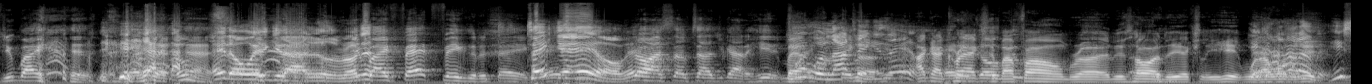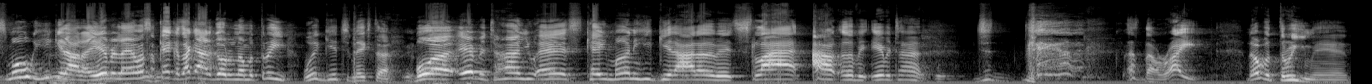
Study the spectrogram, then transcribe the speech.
you might Ain't no way to get out of this, bro. You Just might fat finger the thing. Take man. your L, You man. know how sometimes you gotta hit it. You back. will not Take take his L. I got And cracks go in my through. phone, bro, and it's hard to actually hit what I want out to of hit. it. He's smooth. He get out of every last. It's okay, cause I gotta go to number three. We'll get you next time, boy. Every time you ask K Money, he get out of it, slide out of it every time. Just that's not right. Number three, man.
